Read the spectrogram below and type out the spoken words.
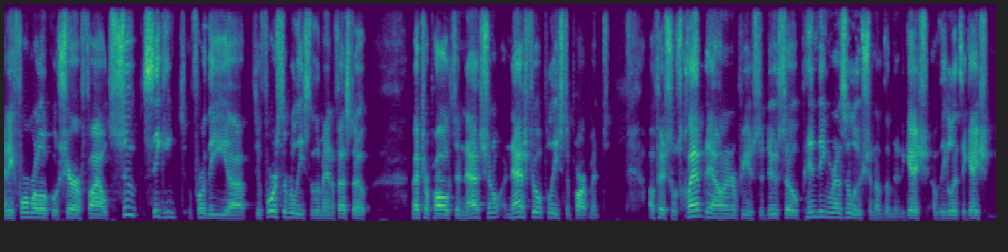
and a former local sheriff filed suit seeking for the uh, to force the release of the manifesto, Metropolitan National Nashville Police Department officials clamped down and refused to do so pending resolution of the mitigation of the litigation.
